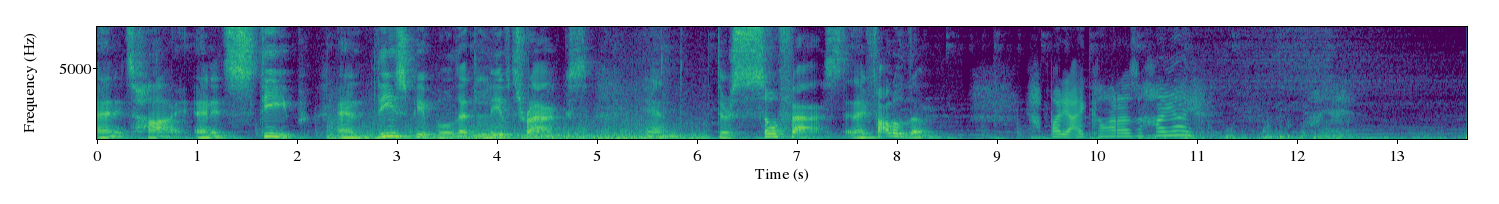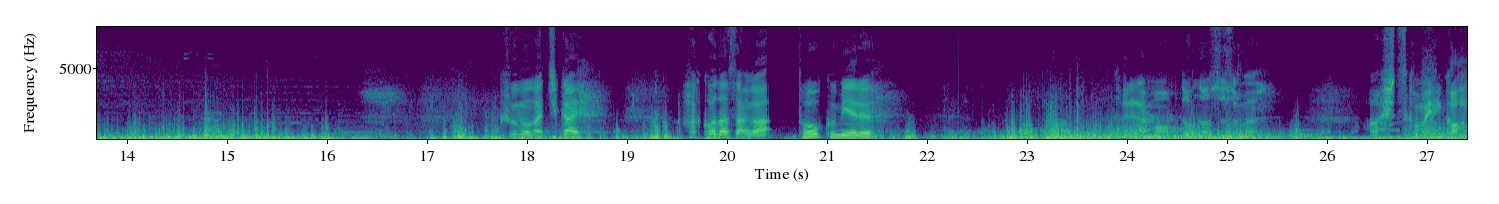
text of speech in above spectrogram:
And it's high, and it's steep, and these people that leave tracks, and they're so fast, and I follow them. やっぱり相変わらず速い。雲が近い。八甲田山が遠く見える。どんどん進む。よし捕まえに行こう。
